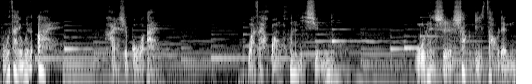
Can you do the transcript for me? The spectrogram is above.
不再问爱还是不爱。我在黄昏里寻你，无论是上帝造人，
